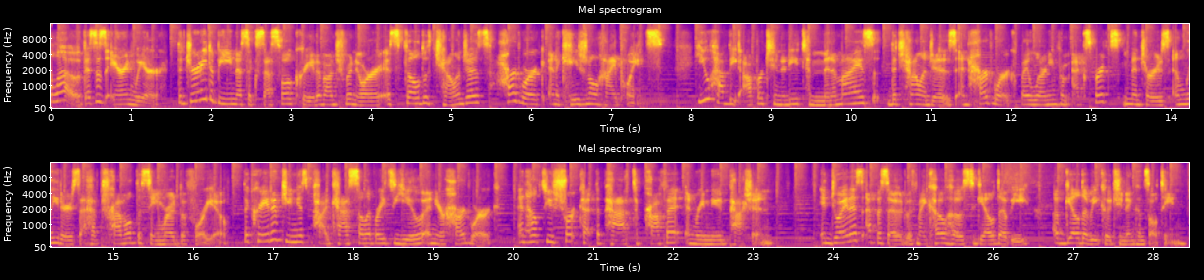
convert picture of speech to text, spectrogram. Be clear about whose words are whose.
Speaker 1: Hello, this is Erin Weir. The journey to being a successful creative entrepreneur is filled with challenges, hard work, and occasional high points. You have the opportunity to minimize the challenges and hard work by learning from experts, mentors, and leaders that have traveled the same road before you. The Creative Genius podcast celebrates you and your hard work and helps you shortcut the path to profit and renewed passion. Enjoy this episode with my co host, Gail Doby of Gail Doby Coaching and Consulting.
